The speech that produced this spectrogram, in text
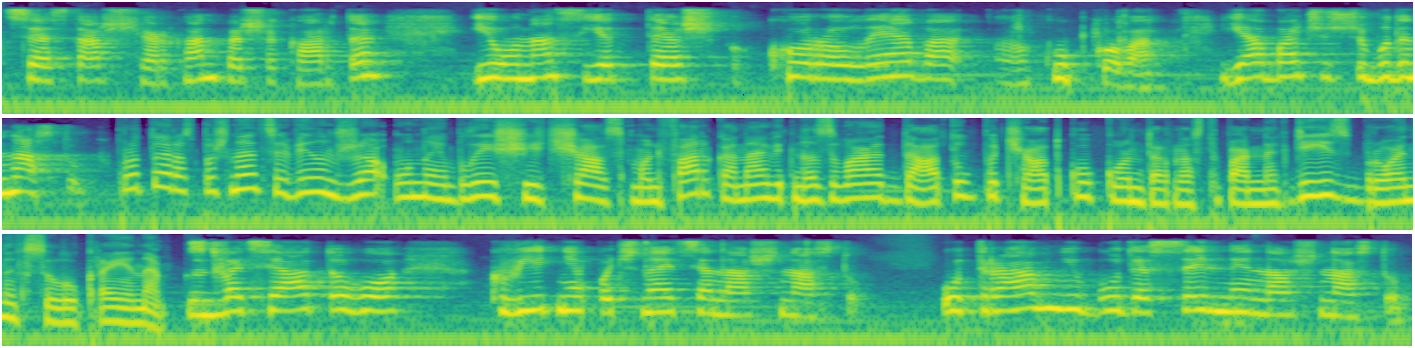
це старший аркан, перша карта. І у нас є теж королева е, Кубкова. Я бачу, що буде наступ. Проте розпочнеться він вже у найближчий час. Мольфарка навіть називає дату початку контрнаступальних дій збройних сил України. З 20 квітня почнеться наш наступ. У травні буде сильний наш наступ.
